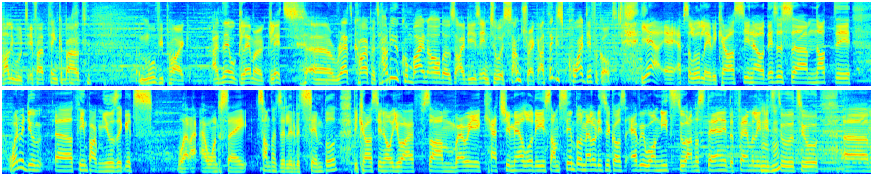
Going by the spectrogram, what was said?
Hollywood, if I think about movie park, I know glamour, glitz, uh, red carpet. How do you combine all those ideas into a soundtrack? I think it's quite difficult. Yeah, absolutely. Because you know, this is um, not the when we do uh, theme park music, it's well, I, I want to say sometimes a little bit simple because you know you have some very catchy melodies, some simple melodies because everyone needs to understand it. The family needs to to um,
